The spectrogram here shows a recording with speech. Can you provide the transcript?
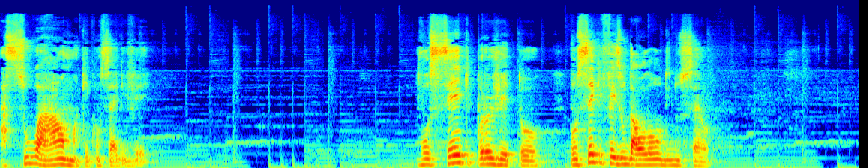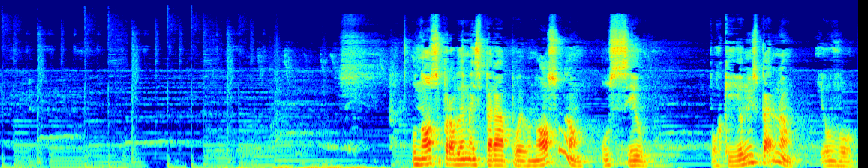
a sua alma que consegue ver. Você que projetou, você que fez o download do céu. O nosso problema é esperar apoio. O nosso não, o seu. Porque eu não espero não, eu vou.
